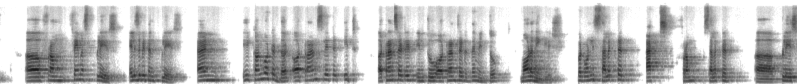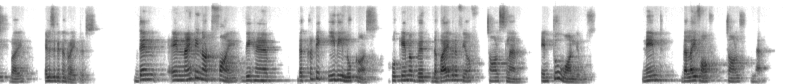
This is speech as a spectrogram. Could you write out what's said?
uh, from famous plays, Elizabethan plays, and he converted that or translated it or translated into or translated them into modern English, but only selected acts from selected uh, plays by Elizabethan writers. Then in 1905, we have the critic E.V. Lucas, who came up with the biography of Charles Lamb in two volumes named The Life of Charles Lamb.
